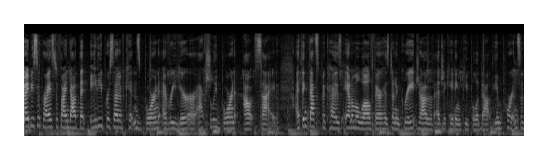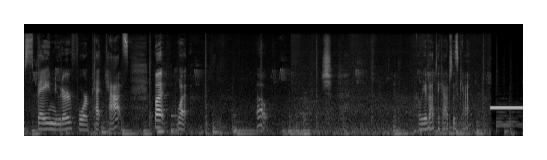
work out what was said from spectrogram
might be surprised to find out that 80% of kittens born every year are actually born outside. I think that's because animal welfare has done a great job of educating people about the importance of spay neuter for pet cats. But what? Oh. Shh. Are we about to catch this cat?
